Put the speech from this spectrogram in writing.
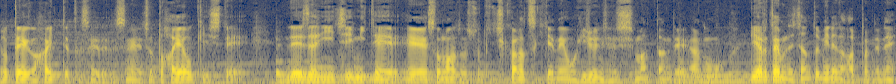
予定が入ってたせいでですねちょっと早起きしてで全日見て、えー、その後ちょっと力尽きてねお昼にしてしまったんであのリアルタイムでちゃんと見れなかったんでね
